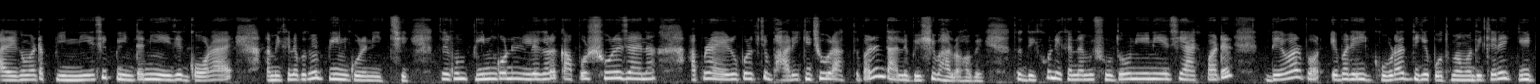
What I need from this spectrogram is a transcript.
আর এরকম একটা পিন নিয়েছি। পিনটা নিয়ে এই যে গড়ায় আমি এখানে প্রথমে পিন করে নিচ্ছি। তো এরকম পিন করে নিলে গেলে কাপড় সরে যায় না, আপনারা এর উপরে কিছু ভারী কিছুও রাখতে পারেন, তাহলে বেশি ভালো হবে। তো দেখুন, এখানে আমি সুতোও নিয়ে নিয়েছি এক পাটের। দেওয়ার পর এবার এই গোড়ার দিকে প্রথমে আমাদের এখানে গিট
